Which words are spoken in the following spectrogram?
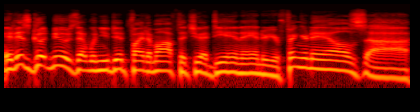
it is good news that when you did fight him off, that you had DNA under your fingernails. Uh,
